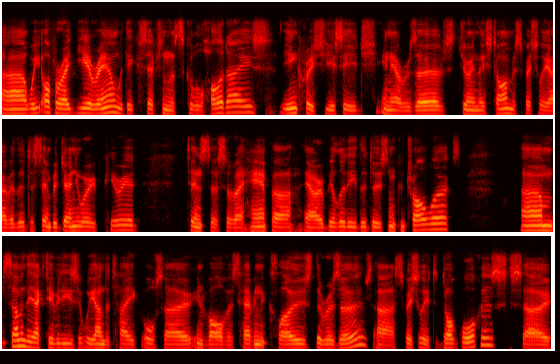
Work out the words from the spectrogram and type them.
Uh, we operate year round with the exception of the school holidays. The increased usage in our reserves during this time, especially over the December, January period, tends to sort of hamper our ability to do some control works. Um, some of the activities that we undertake also involve us having to close the reserves, uh, especially to dog walkers. So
